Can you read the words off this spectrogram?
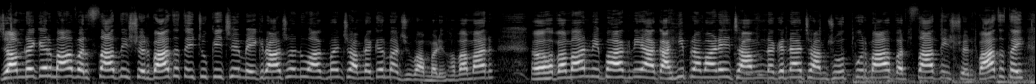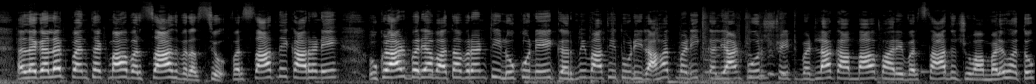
જામનગરમાં વરસાદની શરૂઆત થઈ ચૂકી છે. મેઘરાજાનું આગમન જામનગરમાં જોવા મળ્યું. હવામાન હવામાન વિભાગની આગાહી પ્રમાણે જામનગરના જામજોધપુરમાં વરસાદની શરૂઆત થઈ. અલગ અલગ પંથકમાં વરસાદ વરસ્યો. વરસાદને કારણે ઉકળાટભર્યા વાતાવરણથી લોકોને ગરમીમાંથી થોડી રાહત મળી. કલ્યાણપુર શેઠ ગામમાં ભારે વરસાદ જોવા મળ્યો હતો.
